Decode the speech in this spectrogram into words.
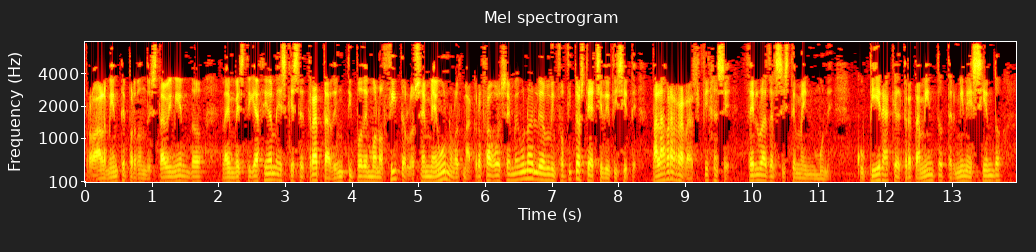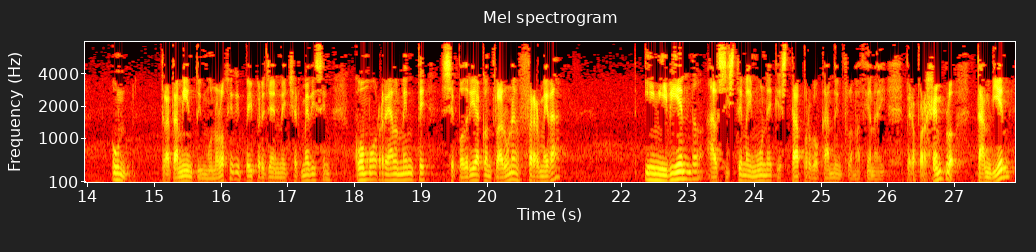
probablemente por donde está viniendo la investigación es que se trata de un tipo de monocito, los M1, los macrófagos M1 y los linfocitos TH17. Palabras raras, fíjense, células del sistema inmune. Cupiera que el tratamiento termine siendo un tratamiento inmunológico y paper ya en Nature Medicine, cómo realmente se podría controlar una enfermedad inhibiendo al sistema inmune que está provocando inflamación ahí. Pero, por ejemplo, también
